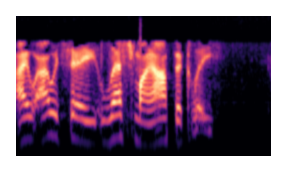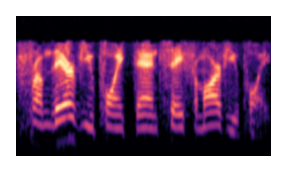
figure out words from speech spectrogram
I, I would say less myopically from their viewpoint than say from our viewpoint.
